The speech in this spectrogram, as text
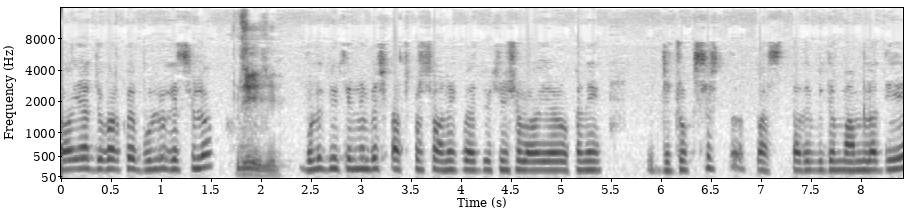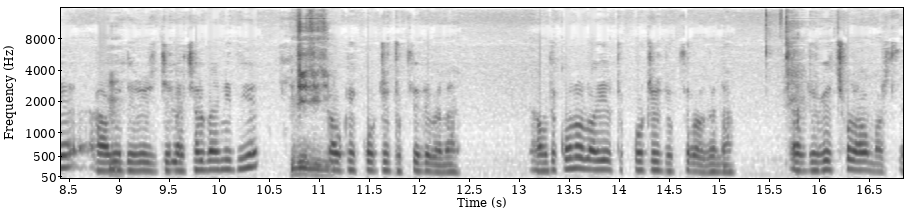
লয়ার জোগাড় করে বুলু গেছিল। জি জি। বলে দুই তিন দিন বেশ কাজ করছে অনেক প্রায় দুই তিনশো লয়ার ওখানে যে ঢুকছে তাদের বিরুদ্ধে মামলা দিয়ে আর ওদের যে লাচার বাহিনী দিয়ে জি জি কাউকে কোর্টে ঢুকতে দেবে না। আমাদের কোনো লয়ার কোর্টে ঢুকতে পারবে না। একজনকে ছোড়াও মারছে।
